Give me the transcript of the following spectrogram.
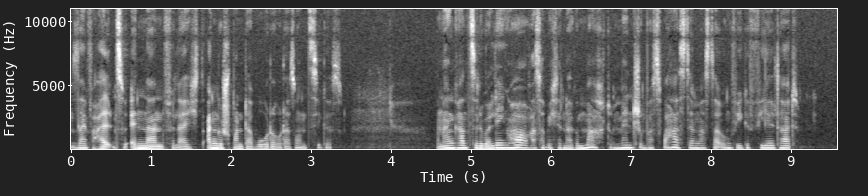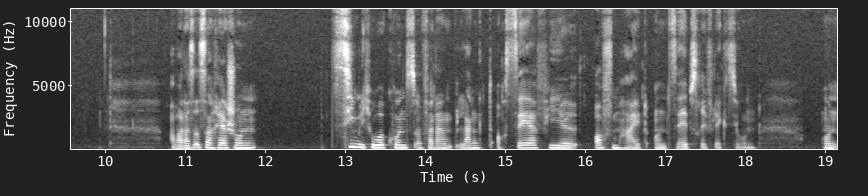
sein Verhalten zu ändern, vielleicht angespannter wurde oder sonstiges. Und dann kannst du dir überlegen, oh, was habe ich denn da gemacht? Und Mensch, und was war es denn, was da irgendwie gefehlt hat? Aber das ist nachher schon ziemlich hohe Kunst und verlangt auch sehr viel Offenheit und Selbstreflexion. Und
